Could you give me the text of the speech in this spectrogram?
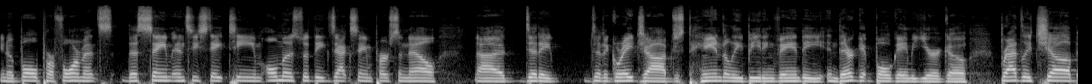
you know bowl performance. The same NC State team, almost with the exact same personnel, uh, did a did a great job just handily beating Vandy in their bowl game a year ago. Bradley Chubb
